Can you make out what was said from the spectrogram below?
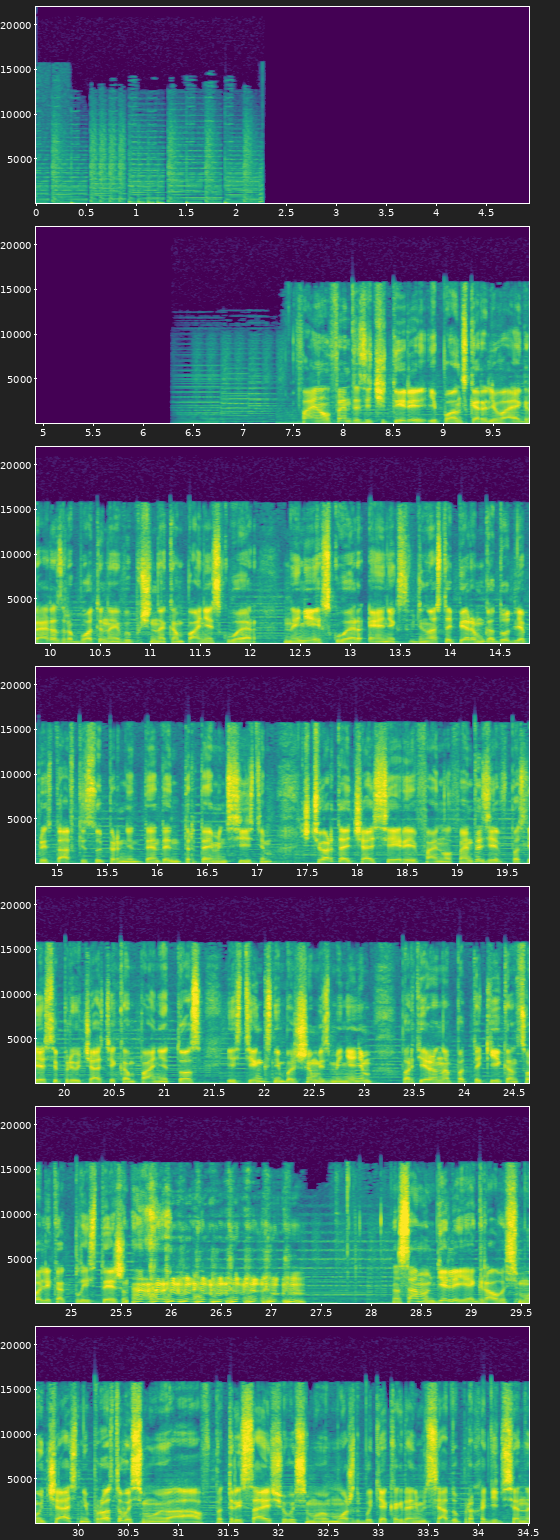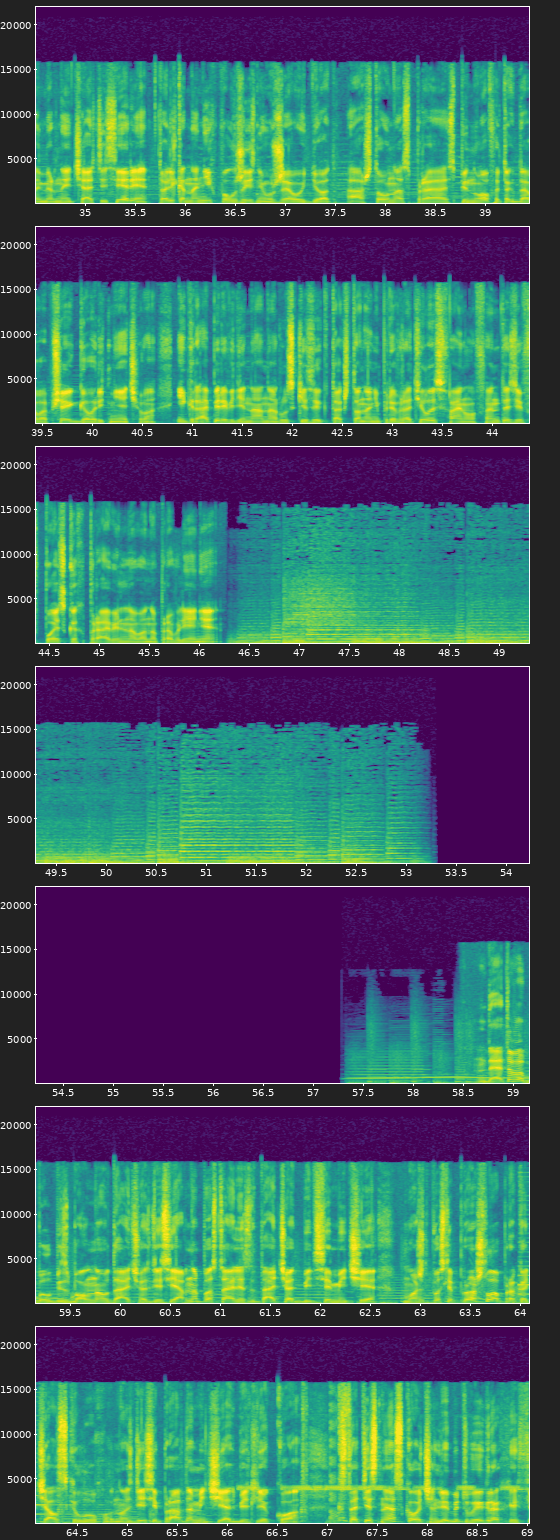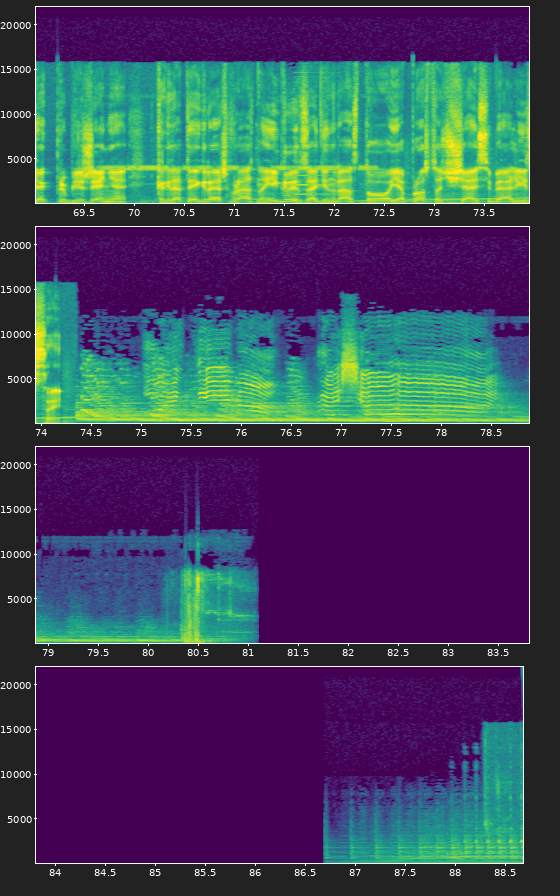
Final Fantasy IV – японская ролевая игра, разработанная и выпущенная компанией Square, ныне Square Enix, в 1991 году для приставки Super Nintendo Entertainment System. Четвертая часть серии Final Fantasy впоследствии при участии компании TOS и Sting с небольшим изменением портирована под такие консоли, как PlayStation На самом деле я играл восьмую часть, не просто восьмую, а в потрясающую восьмую. Может быть я когда-нибудь сяду проходить все номерные части серии, только на них полжизни уже уйдет. А что у нас про спин и тогда вообще говорить нечего. Игра переведена на русский язык, так что она не превратилась в Final Fantasy в поисках правильного направления. До этого был бейсбол на удачу, а здесь явно поставили задачу отбить все мячи. Может после прошлого прокачал скиллуху, но здесь и правда мячи отбить легко. Кстати, SNES очень любит в играх эффект приближения. Когда ты играешь в разные игры за один раз, то я просто ощущаю себя Алисой.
